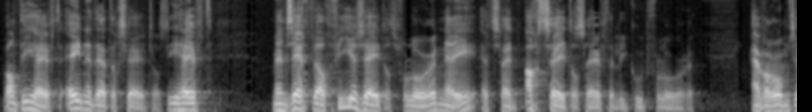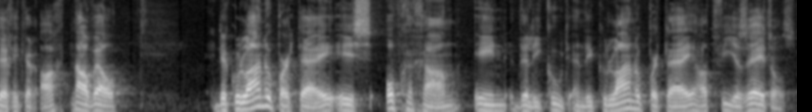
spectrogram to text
Want die heeft 31 zetels. Die heeft, men zegt wel vier zetels verloren. Nee, het zijn acht zetels heeft de Likud verloren. En waarom zeg ik er acht? Nou wel, de Kulanu-partij is opgegaan in de Likud. En de Kulanu-partij had vier zetels.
